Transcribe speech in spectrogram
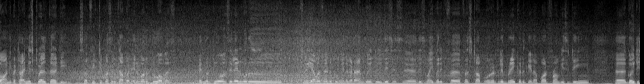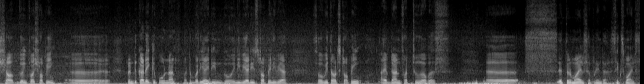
gone. if the time is 12.30 so 50% covered. ஒரு டூ ஹவர்ஸ் இன்னும் டூ ஹவர்ஸ் இல்லை இன்னும் ஒரு த்ரீ ஹவர்ஸ் எடுக்கும்? என்ன கேட்டால் I'm going to this is this my very first stop ஒரு இடத்துல பிரேக் எடுக்கல. Apart from visiting going to shop going for shopping ரெண்டு கடைக்கு போனான். மற்றபடி I didn't go anyway I இன் stop anywhere so without stopping I have done for two hours எத்தனை மைல்ஸ் அப்படின்றா? Six miles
